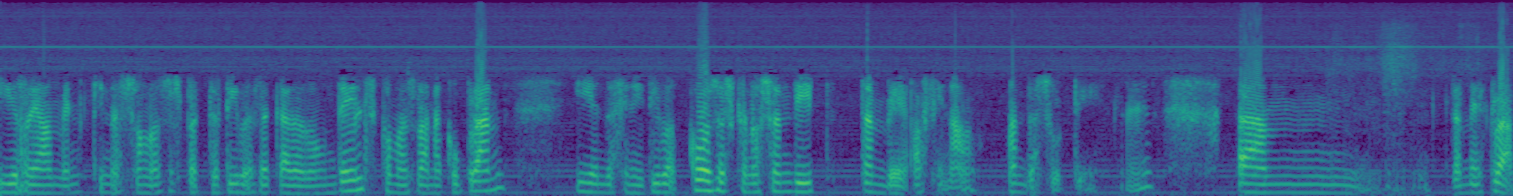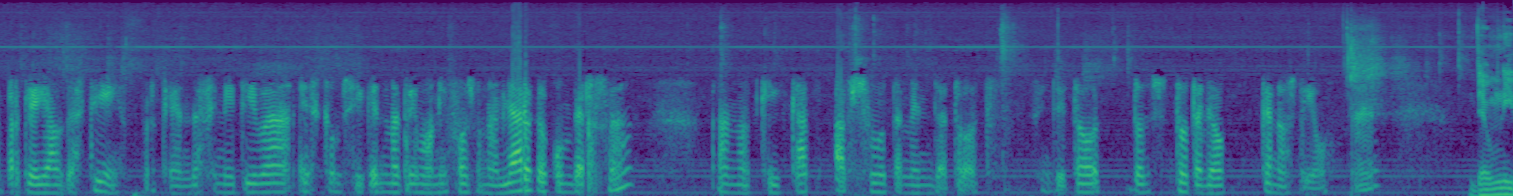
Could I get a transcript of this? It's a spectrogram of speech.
i realment quines són les expectatives de cada un d'ells, com es van acoplant, i en definitiva coses que no s'han dit també al final han de sortir. Eh? Um, també, clar, perquè hi ha el destí, perquè en definitiva és com si aquest matrimoni fos una llarga conversa en el que hi cap absolutament de tot, fins i tot doncs, tot allò que no es diu. Eh? déu nhi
